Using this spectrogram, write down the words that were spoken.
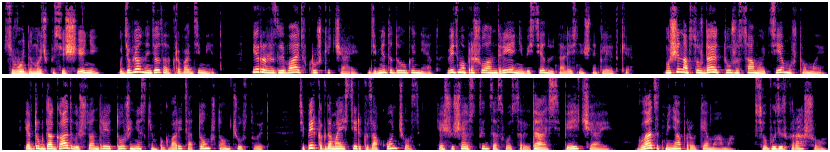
Сегодня ночь посещений. Удивленно идет открывать Демид. Ира разливает в кружке чай. Демида долго нет. Видимо, пришел Андрей, они беседуют на лестничной клетке. Мужчины обсуждают ту же самую тему, что мы. Я вдруг догадываюсь, что Андрею тоже не с кем поговорить о том, что он чувствует. Теперь, когда моя истерика закончилась, я ощущаю стыд за свой срыв. «Тась, пей чай». Гладит меня по руке мама. «Все будет хорошо,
